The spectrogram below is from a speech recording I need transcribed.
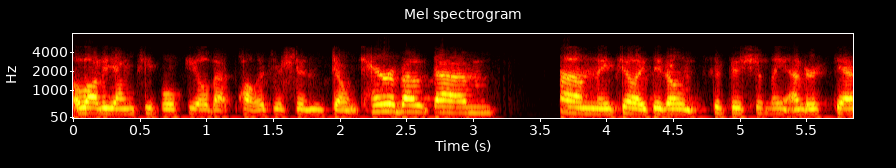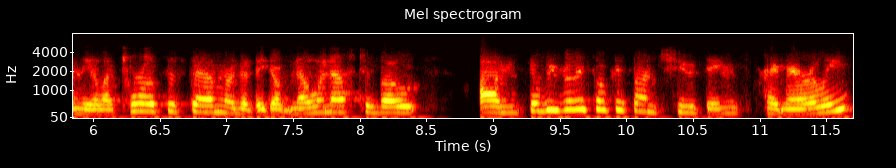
a lot of young people feel that politicians don't care about them. Um, they feel like they don't sufficiently understand the electoral system or that they don't know enough to vote. Um, so we really focus on two things primarily.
